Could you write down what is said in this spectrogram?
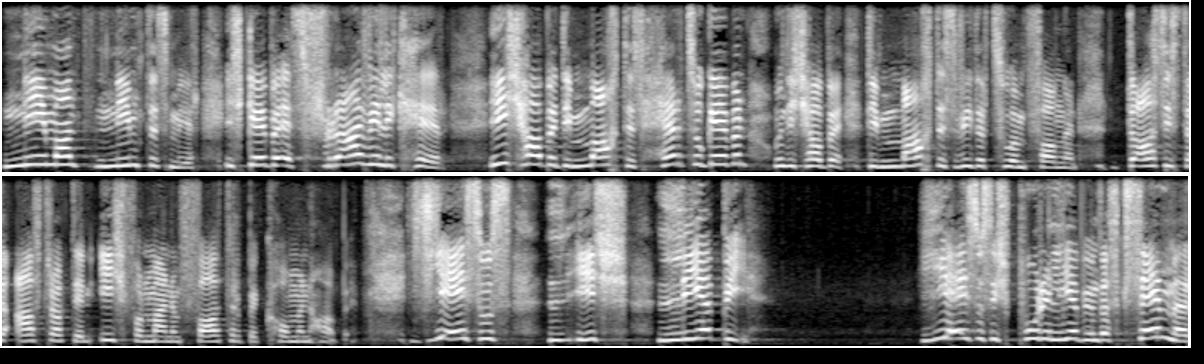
Niemand nimmt es mir. Ich gebe es freiwillig her. Ich habe die Macht, es herzugeben und ich habe die Macht, es wieder zu empfangen. Das ist der Auftrag, den ich von meinem Vater bekommen habe. Jesus ist Liebe. Jesus ist pure Liebe und das sehen wir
